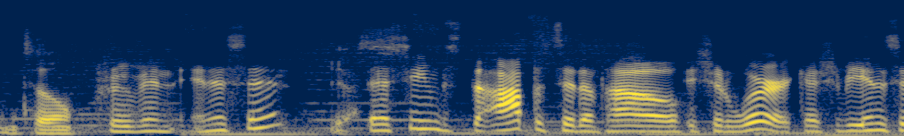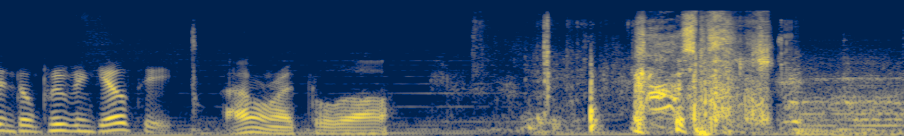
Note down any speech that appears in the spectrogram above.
until Proven innocent? yes. That seems the opposite of how it should work. I should be innocent until proven guilty. I don't write the law.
